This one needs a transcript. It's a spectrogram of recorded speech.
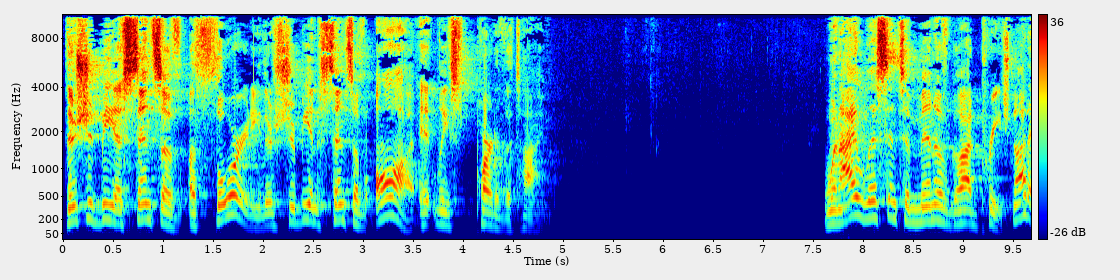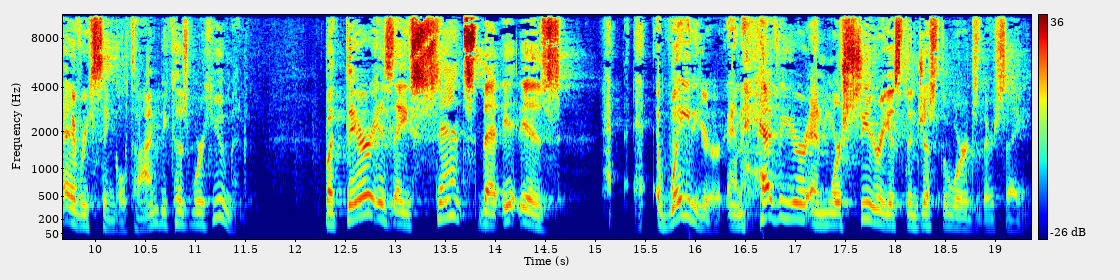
There should be a sense of authority. There should be a sense of awe, at least part of the time. When I listen to men of God preach, not every single time because we're human, but there is a sense that it is weightier and heavier and more serious than just the words they're saying.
